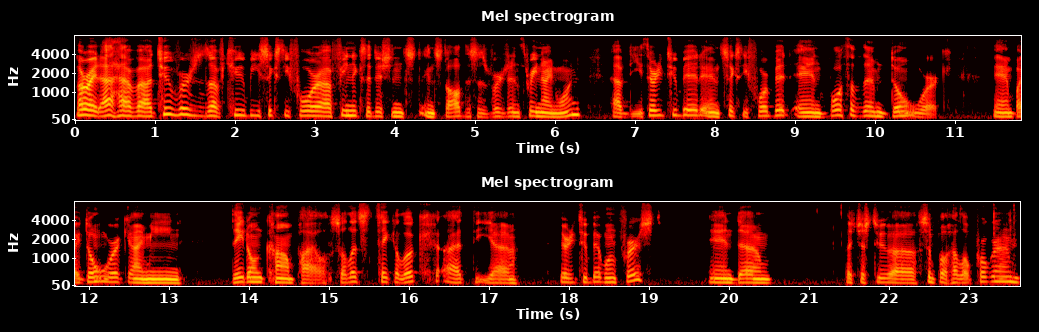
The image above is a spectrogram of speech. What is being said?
All right, I have uh, two versions of QB64 uh, Phoenix Edition installed. This is version 391. I have the 32-bit and 64-bit, and both of them don't work. And by don't work, I mean they don't compile. So let's take a look at the 32-bit uh, one first. And um, let's just do a simple hello program.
